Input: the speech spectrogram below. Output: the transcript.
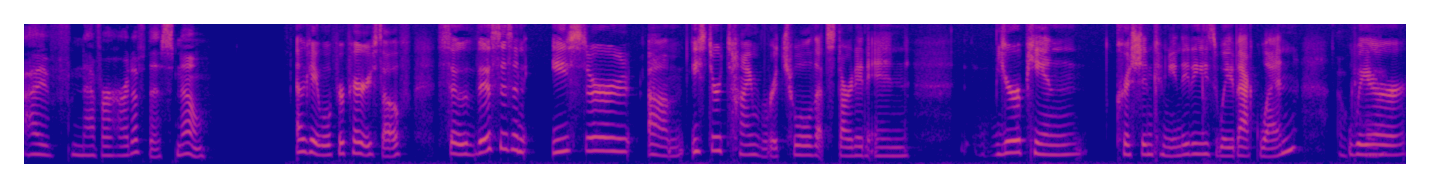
I've never heard of this. No. Okay, well, prepare yourself. So this is an Easter um, Easter time ritual that started in European Christian communities way back when. Okay. where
